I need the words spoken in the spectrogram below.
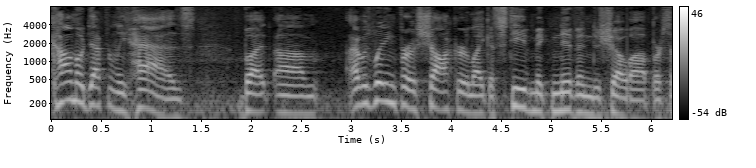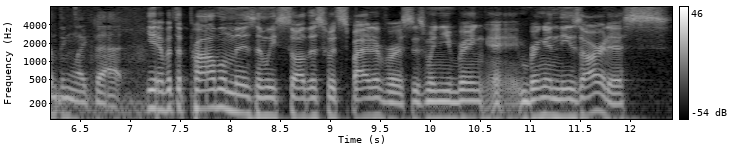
Kamo definitely has, but um, I was waiting for a shocker like a Steve McNiven to show up or something like that. Yeah, but the problem is, and we saw this with Spider Verse, is when you bring eh, bring in these artists,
